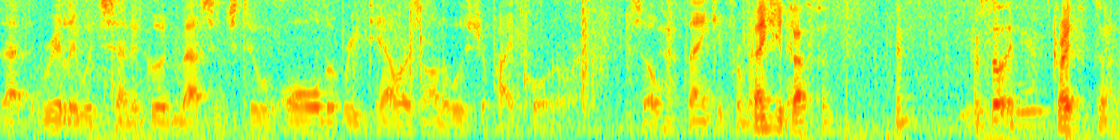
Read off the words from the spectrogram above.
that really would send a good message to all the retailers on the Wooster Pike corridor. So thank you for Thank you, mentioning. Dustin. Absolutely. Great stuff.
